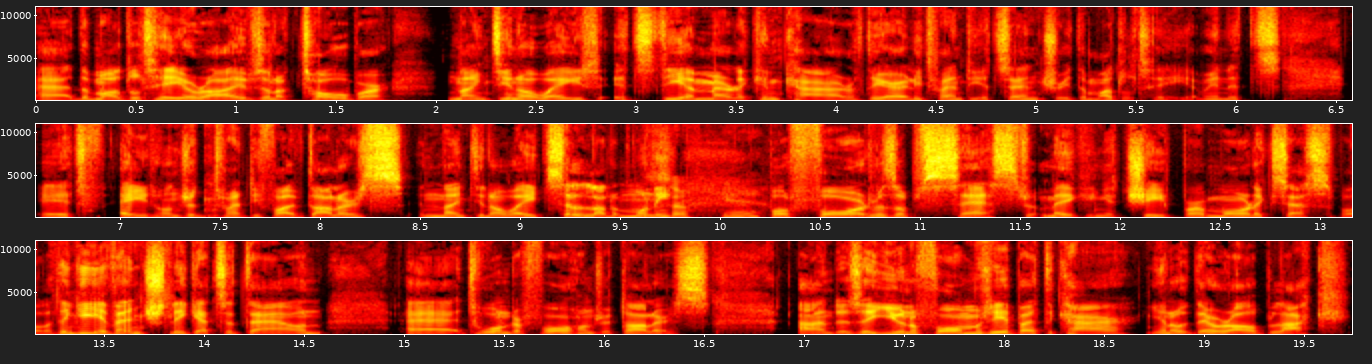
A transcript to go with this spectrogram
Uh, the Model T arrives in October 1908. It's the American car of the early 20th century. The Model T. I mean, it's it's 825 dollars in 1908. Still a lot of money, So, yeah. but Ford was obsessed with making it cheaper, more accessible. I think he eventually gets it down uh, to under 400 dollars. And there's a about the car. You know, they were all black.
